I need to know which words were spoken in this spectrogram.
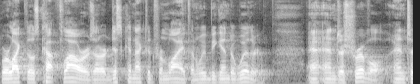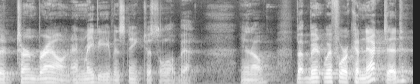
we're like those cut flowers that are disconnected from life, and we begin to wither and, and to shrivel and to turn brown and maybe even stink just a little bit, you know. But if we're connected,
